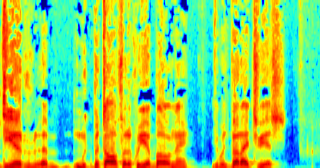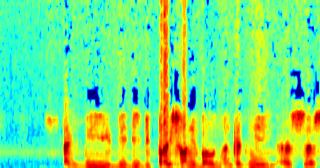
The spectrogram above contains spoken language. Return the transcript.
dier uh, moet betaal vir 'n goeie bil, nê? Nee? Jy moet bereid wees. Ek die die die die prys van die bil dink ek nie is is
